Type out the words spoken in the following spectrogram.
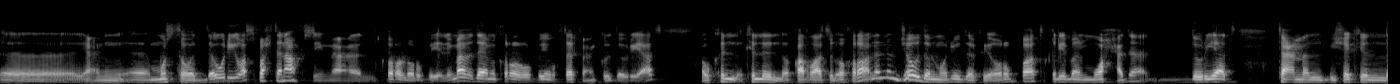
آه، يعني آه، مستوى الدوري وأصبح تنافسي مع الكرة الأوروبية، لماذا دائما الكرة الأوروبية مختلفة عن كل الدوريات؟ أو كل كل القارات الأخرى؟ لأن الجودة الموجودة في أوروبا تقريبا موحدة. الدوريات تعمل بشكل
